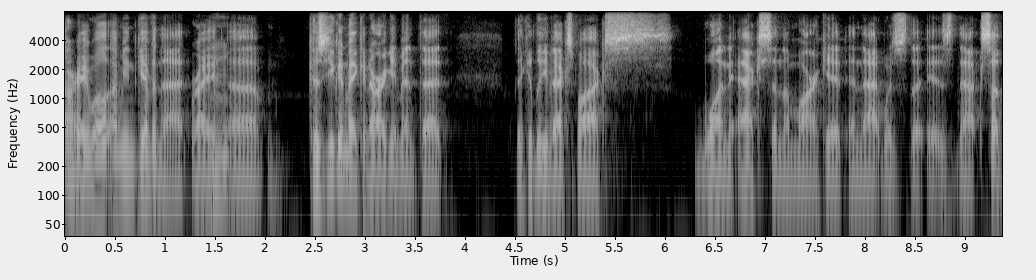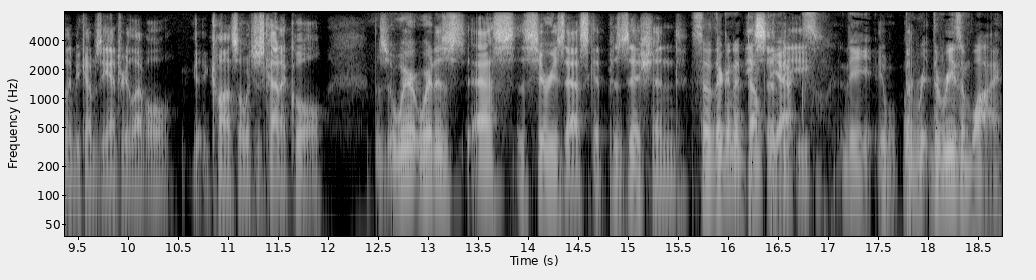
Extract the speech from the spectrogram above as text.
All right. Well, I mean, given that, right? Because you can make an argument that they could leave Xbox One X in the market, and that was the is now suddenly becomes the entry level console, which is kind of cool. So where where does S the Series S get positioned? So they're going to dump the X. The the, re- the reason why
